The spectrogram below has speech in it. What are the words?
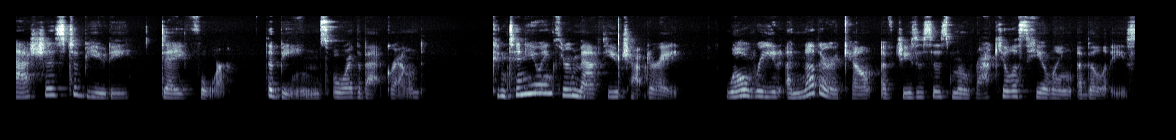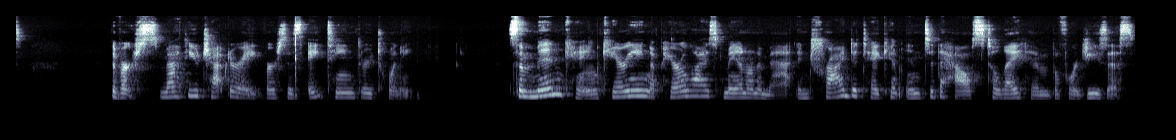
Ashes to Beauty, Day 4 The Beans or the Background. Continuing through Matthew chapter 8, we'll read another account of Jesus' miraculous healing abilities. The verse, Matthew chapter 8, verses 18 through 20. Some men came carrying a paralyzed man on a mat and tried to take him into the house to lay him before Jesus.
